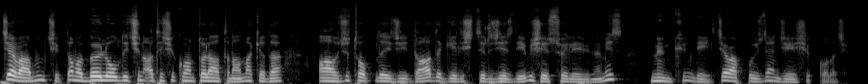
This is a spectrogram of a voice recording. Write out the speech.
Cevabım çıktı ama böyle olduğu için ateşi kontrol altına almak ya da avcı toplayıcıyı daha da geliştireceğiz diye bir şey söyleyebilmemiz mümkün değil. Cevap bu yüzden C şıkkı olacak.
